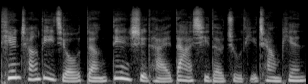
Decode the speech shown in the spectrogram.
天长地久》等电视台大戏的主题唱片。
